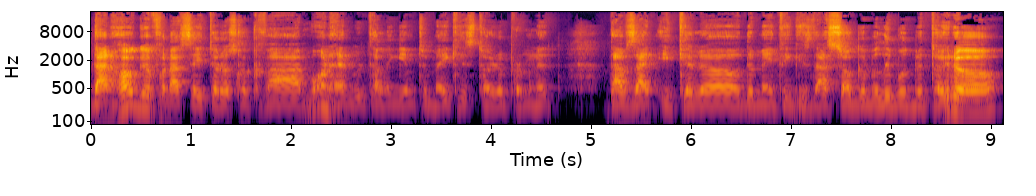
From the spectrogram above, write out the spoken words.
Dan Hoge von Asay Toros Chokva, on one hand, we're telling him to make his Torah permanent. Dav Zain Ikero, the main thing is that Soga Belimud Betoiro.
